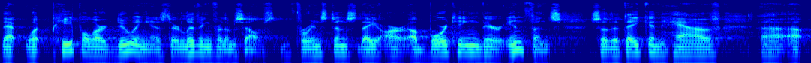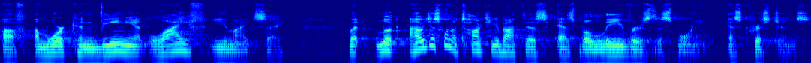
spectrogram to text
that what people are doing is they're living for themselves. For instance, they are aborting their infants so that they can have uh, a, a more convenient life, you might say. But look, I just want to talk to you about this as believers this morning, as Christians.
